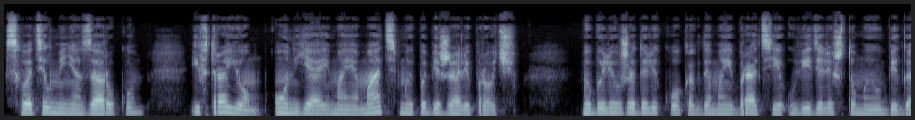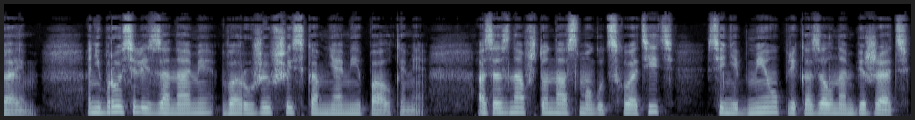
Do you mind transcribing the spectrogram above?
схватил меня за руку, и втроем, он, я и моя мать, мы побежали прочь. Мы были уже далеко, когда мои братья увидели, что мы убегаем. Они бросились за нами, вооружившись камнями и палками. Осознав, что нас могут схватить, Сенебмиу приказал нам бежать,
